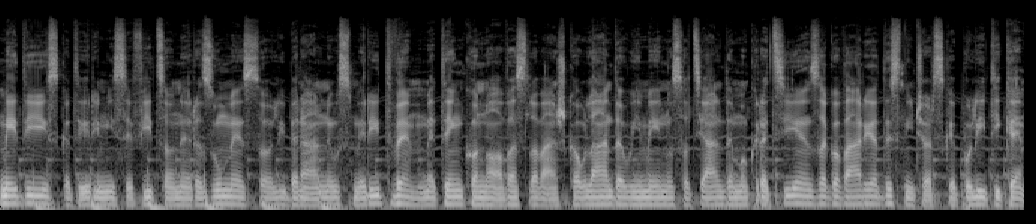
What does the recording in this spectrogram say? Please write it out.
Mediji, s katerimi se Fico ne razume, so liberalne usmeritve, medtem ko nova slovaška vlada v imenu socialdemokracije zagovarja desničarske politike.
